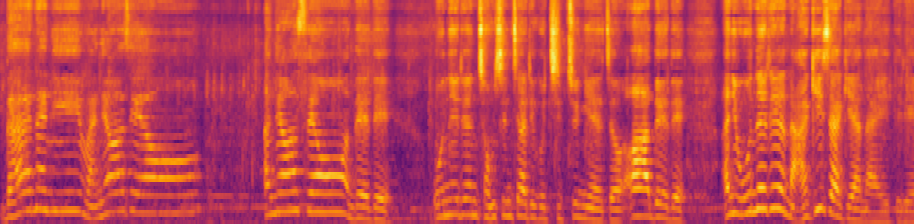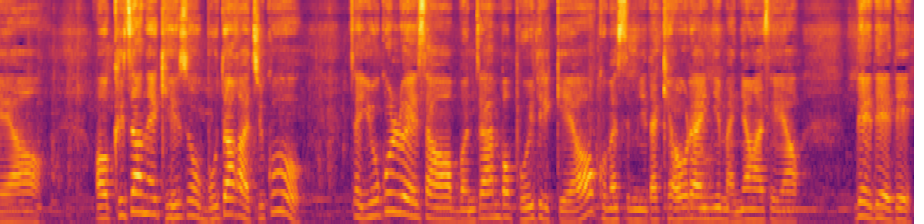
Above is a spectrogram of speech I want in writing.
나 하나님, 안녕하세요. 안녕하세요. 네네. 오늘은 정신 차리고 집중해야죠. 아, 네네. 아니, 오늘은 아기자기한 아이들이에요. 어, 그 전에 계속 못 와가지고, 자, 요걸로 해서 먼저 한번 보여드릴게요. 고맙습니다. 겨울아이님, 안녕하세요. 네네네.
